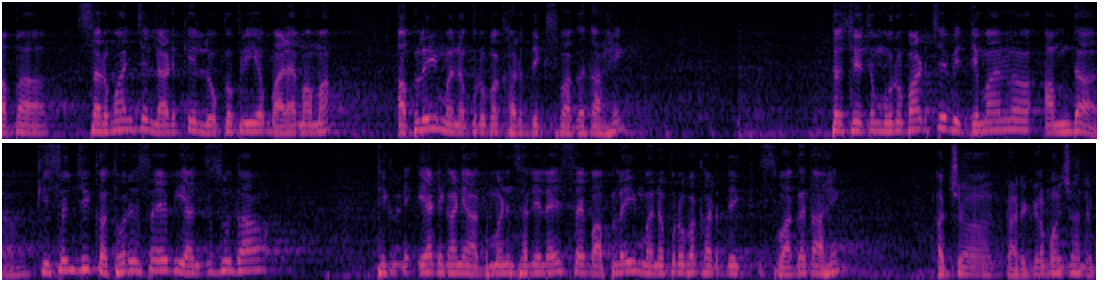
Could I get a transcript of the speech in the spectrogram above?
आपा सर्वांचे लाडके लोकप्रिय बाळ्यामामा आपलंही मनपूर्वक हार्दिक स्वागत आहे. तसेच मुरबाडचे विद्यमान आमदार किसनजी कथोरे साहेब यांचं सुद्धा ठिकाणी या ठिकाणी आगमन झालेलं आहे. साहेब आपलंही मनपूर्वक हार्दिक स्वागत आहे. आजच्या कार्यक्रमाच्या निम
